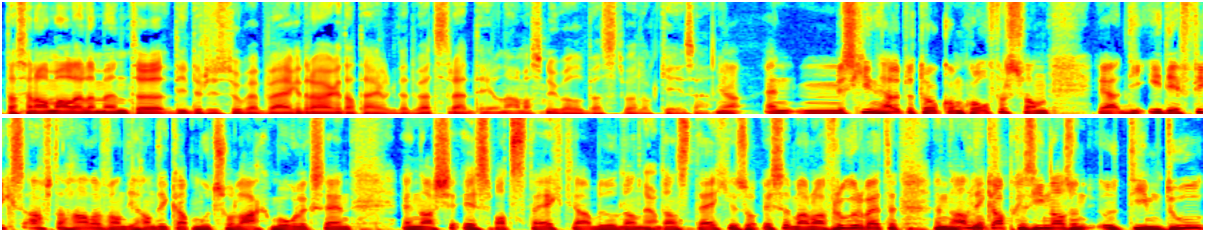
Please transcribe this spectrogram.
dat zijn allemaal elementen die er dus toe hebben bijgedragen dat eigenlijk de wedstrijddeelnames nu wel best wel oké zijn. Ja, en misschien helpt het ook om golfers van ja, die idee fix af te halen van die handicap moet zo laag mogelijk zijn. En als je eens wat stijgt, ja, bedoel, dan, ja. dan stijg je, zo is het. Maar, maar vroeger werd een handicap gezien als een ultiem doel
